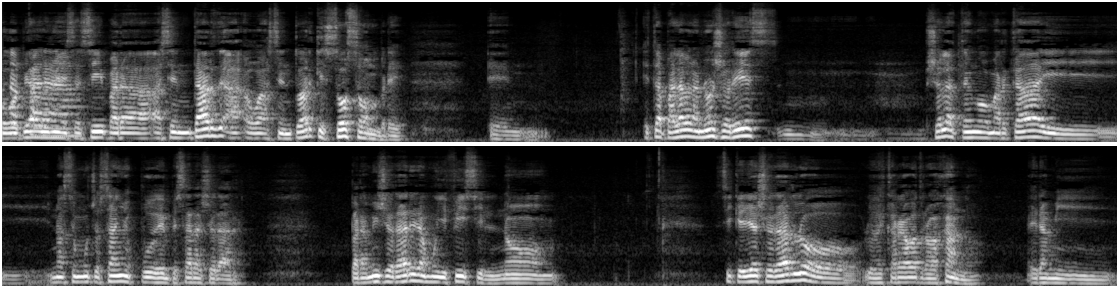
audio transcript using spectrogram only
o golpear la para- mesa, sí, para asentar a- o acentuar que sos hombre. Eh, esta palabra no llores, mm, yo la tengo marcada y no hace muchos años pude empezar a llorar. Para mí llorar era muy difícil, no... Si quería llorar lo, lo descargaba trabajando, era mi,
